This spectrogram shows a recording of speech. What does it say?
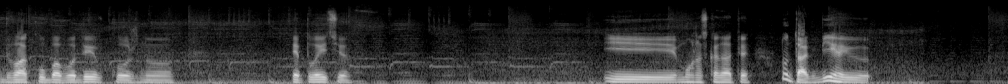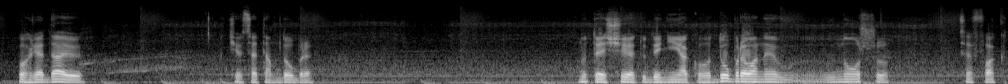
2 куба води в кожну теплицю. І можна сказати, ну так, бігаю, поглядаю, чи все там добре. Ну те, що я туди ніякого добрива не вношу, це факт.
